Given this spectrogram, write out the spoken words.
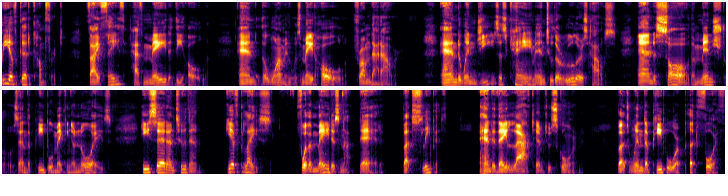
be of good comfort. Thy faith hath made thee whole. And the woman was made whole from that hour. And when Jesus came into the ruler's house, and saw the minstrels and the people making a noise, he said unto them, Give place, for the maid is not dead, but sleepeth. And they laughed him to scorn. But when the people were put forth,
